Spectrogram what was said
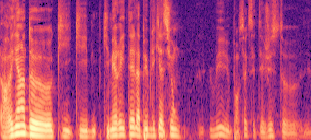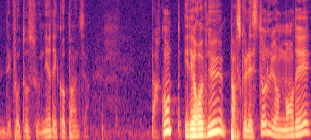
rien de, qui méritait la publication. Lui, il pensait que c'était juste euh, des photos souvenirs des copains, de ça. Par contre, il est revenu parce que les Stones lui ont demandé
